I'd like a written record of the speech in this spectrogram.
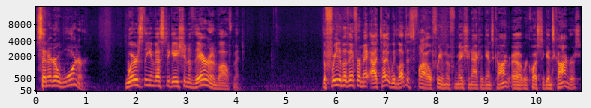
Senator Warner, where's the investigation of their involvement? The Freedom of Information, I tell you, we'd love to file Freedom of Information Act against Cong- uh, request against Congress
